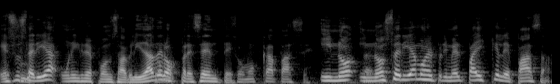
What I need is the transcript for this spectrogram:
eso hmm. sería una irresponsabilidad de los presentes. Somos capaces. Y no, y no seríamos el primer país que le pasa.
